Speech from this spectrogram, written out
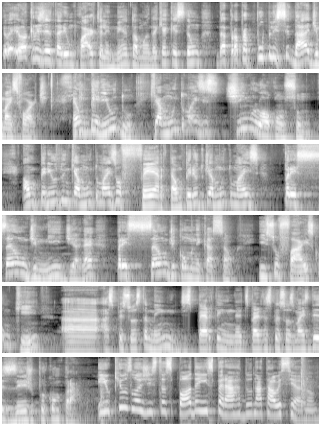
Eu, eu acrescentaria um quarto elemento, Amanda, que é a questão da própria publicidade mais forte. É um período que há muito mais estímulo ao consumo. Há um período em que há muito mais oferta, há um período que há muito mais pressão de mídia, né? Pressão de comunicação. Isso faz com que uh, as pessoas também despertem, né? despertem as pessoas mais desejo por comprar. E o que os lojistas podem esperar do Natal esse ano?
